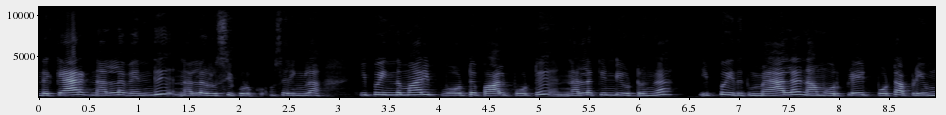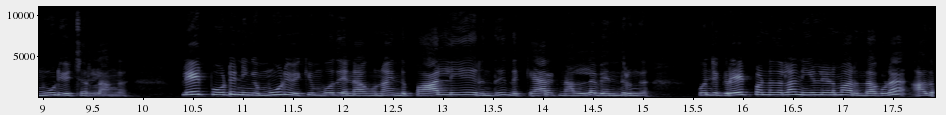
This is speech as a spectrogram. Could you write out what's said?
இந்த கேரட் நல்லா வெந்து நல்ல ருசி கொடுக்கும். சரிங்களா? இப்போ இந்த மாதிரி போட்டு பால் போட்டு நல்லா கிண்டி விட்ருங்க இப்போ இதுக்கு மேலே நாம் ஒரு பிளேட் போட்டு அப்படியே மூடி வச்சிடலாங்க பிளேட் போட்டு நீங்கள் மூடி வைக்கும்போது என்ன ஆகும்னா இந்த பால்லையே இருந்து இந்த கேரட் நல்லா வெந்துருங்க. கொஞ்சம் கிரேட் பண்ணதெல்லாம் நீள நீளமாக இருந்தால் கூட அது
